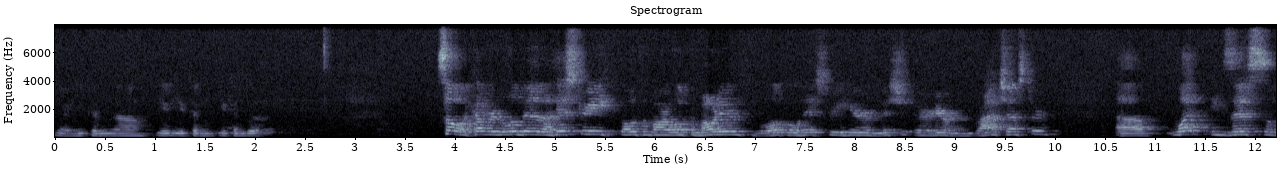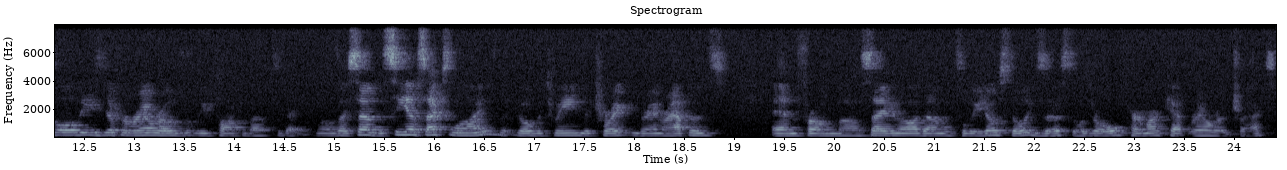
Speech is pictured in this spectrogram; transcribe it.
You know, you can uh, you, you can you can do it. So I covered a little bit of the history, both of our locomotive, the local history here in Michigan or here in Rochester. Uh, what exists of all these different railroads that we've talked about today? Well, as I said, the CSX lines that go between Detroit and Grand Rapids and from uh, Saginaw down to Toledo still exist. Those are old Pere Marquette Railroad tracks.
